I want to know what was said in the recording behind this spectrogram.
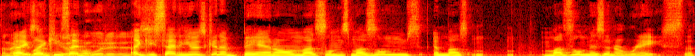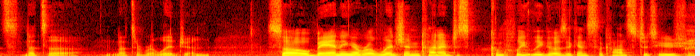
like like I he said is. like he said he was gonna ban all Muslims. Muslims Muslim Muslim isn't a race. That's that's a that's a religion. So banning a religion kind of just completely goes against the Constitution,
